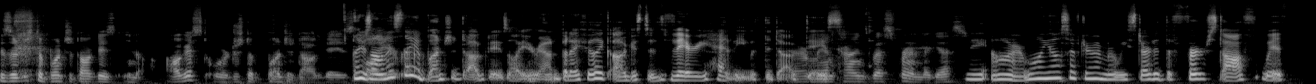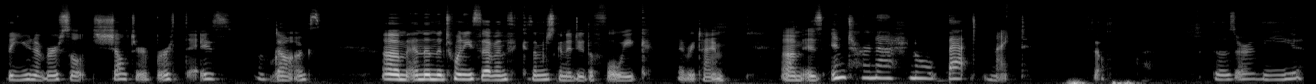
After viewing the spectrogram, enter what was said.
Is there just a bunch of dog days in August or just a bunch of dog days? There's honestly a bunch of dog days all year round, but I feel like August is very heavy with the dog They're days. mankind's best friend, I guess. They are. Well, you also have to remember we started the first off with the universal shelter birthdays of Right. dogs. Um, and then the 27th, because I'm just going to do the full week every time, um, is International Bat Night. So, those are the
